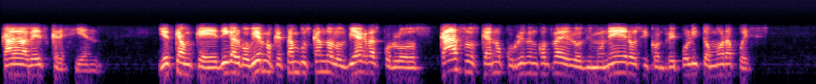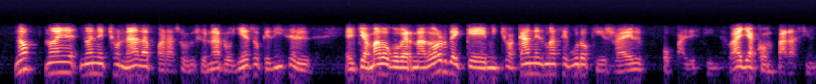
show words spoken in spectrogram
cada vez creciendo. Y es que aunque diga el gobierno que están buscando a los Viagras por los casos que han ocurrido en contra de los limoneros y contra Hipólito Mora, pues no, no, han hecho nada para solucionarlo. Y eso que dice el, el llamado gobernador de que Michoacán es más seguro que Israel o Palestina. Vaya comparación.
